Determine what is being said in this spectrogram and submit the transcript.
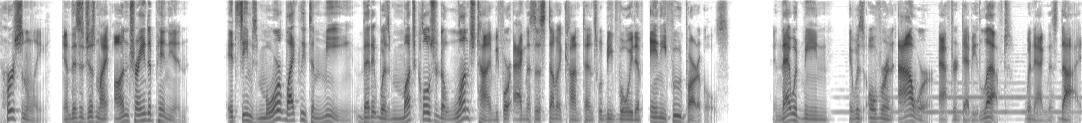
Personally, and this is just my untrained opinion, it seems more likely to me that it was much closer to lunchtime before Agnes's stomach contents would be void of any food particles. And that would mean it was over an hour after Debbie left when Agnes died.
